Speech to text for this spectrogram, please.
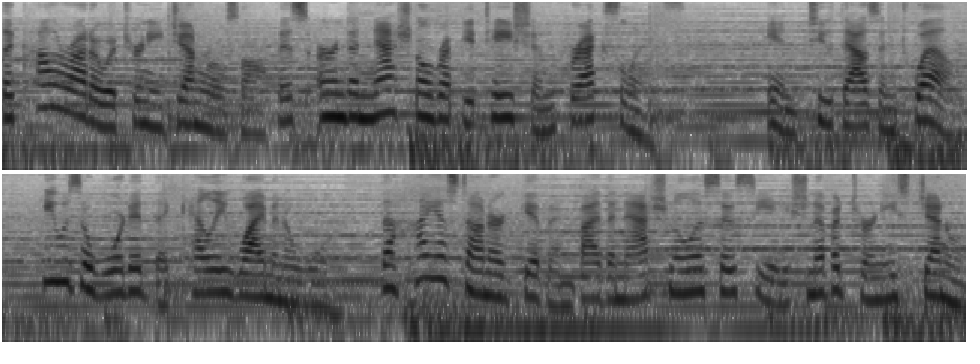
the Colorado Attorney General's office earned a national reputation for excellence. In 2012, he was awarded the Kelley-Wyman Award, the highest honor given by the National Association of Attorneys General.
